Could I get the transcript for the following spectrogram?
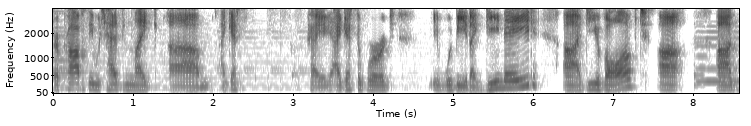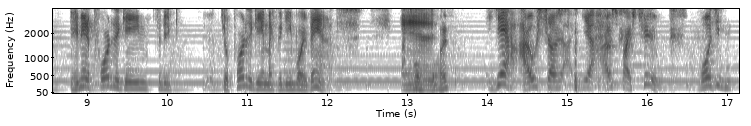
a prophecy which had been like, um, I guess, okay, I guess the word it would be like demade, uh, de-evolved. Uh, uh, they made a port of the game for the to a port of the game like the Game Boy Advance, and oh, what? yeah, I was. Yeah, I was surprised too. What was even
